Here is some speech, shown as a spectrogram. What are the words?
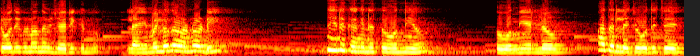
ചോദിക്കണമെന്ന് വിചാരിക്കുന്നു. ലൈമല്ലതാണോ അടി? നിനക്കങ്ങനെ തോന്നിയോ? തോന്നിയല്ലോ. അതല്ലേ ചോദിച്ചേ?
